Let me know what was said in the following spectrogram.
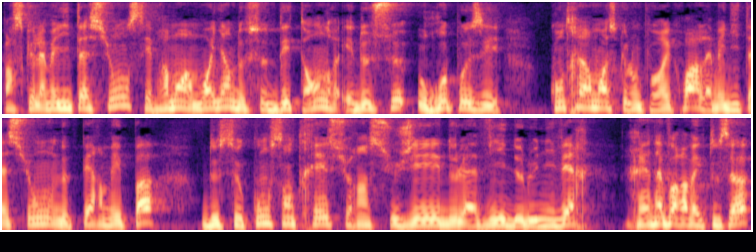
parce que la méditation, c'est vraiment un moyen de se détendre et de se reposer. Contrairement à ce que l'on pourrait croire, la méditation ne permet pas de se concentrer sur un sujet de la vie, de l'univers. Rien à voir avec tout ça.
